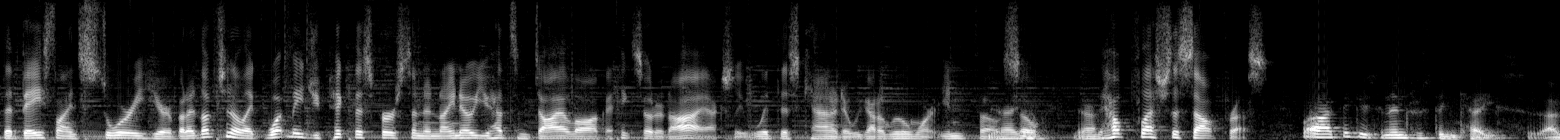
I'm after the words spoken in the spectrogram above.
the baseline story here. But I'd love to know, like, what made you pick this person? And I know you had some dialogue. I think so did I, actually, with this candidate. We got a little more info. Yeah, so yeah, help flesh this out for us. Well, I think it's an interesting case uh,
